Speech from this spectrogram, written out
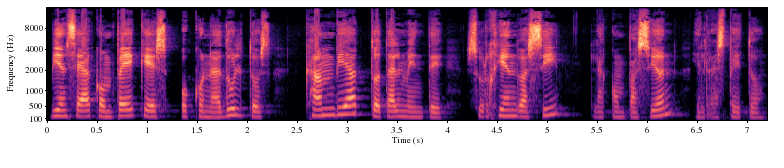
bien sea con peques o con adultos, cambia totalmente, surgiendo así la compasión y el respeto.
